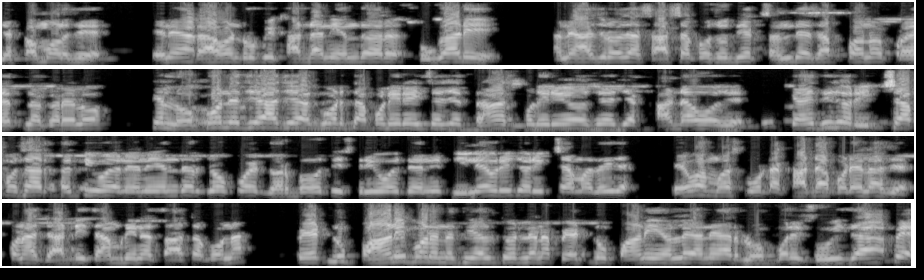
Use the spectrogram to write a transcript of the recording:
જે કમળ છે, એને આ રાવણ રૂપી ખાડાની અંદર ઉગાડી અને આજરોજ આ શાસકો સુધી એક સંદેશ આપવાનો પ્રયત્ન કરેલો કે લોકોને જે આજે અગવડતા પડી રહી છે, જે ત્રાસ પડી રહ્યો છે, જે ખાડાઓ છે કે જો રિક્ષા પસાર થતી હોય અને એની અંદર જો કોઈ ગર્ભવતી સ્ત્રી હોય તો એની ડિલિવરી જો રિક્ષામાં થઈ જાય, એવા મસ્ત મોટા ખાડા પડેલા છે. પણ આ જાડી ચામડીના શાસકોના પેટનું પાણી પણ નથી હલતું એટલે એના પેટનું પાણી હલે અને આ લોકોની સુવિધા આપે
